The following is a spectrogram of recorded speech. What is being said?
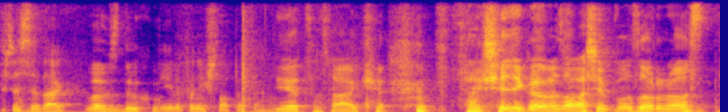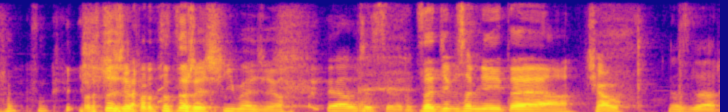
Přesně tak. ve vzduchu. Někde po nich šlapete. No. Je to tak. Takže děkujeme za vaši pozornost, protože proto to řešíme, že jo. Jo, přesně. Zatím se mějte a čau. Nazdar.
